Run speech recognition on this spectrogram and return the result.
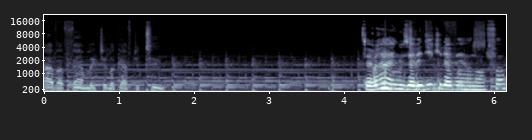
I have a family to look after too. C'est vrai, il nous avait dit qu'il avait un enfant.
